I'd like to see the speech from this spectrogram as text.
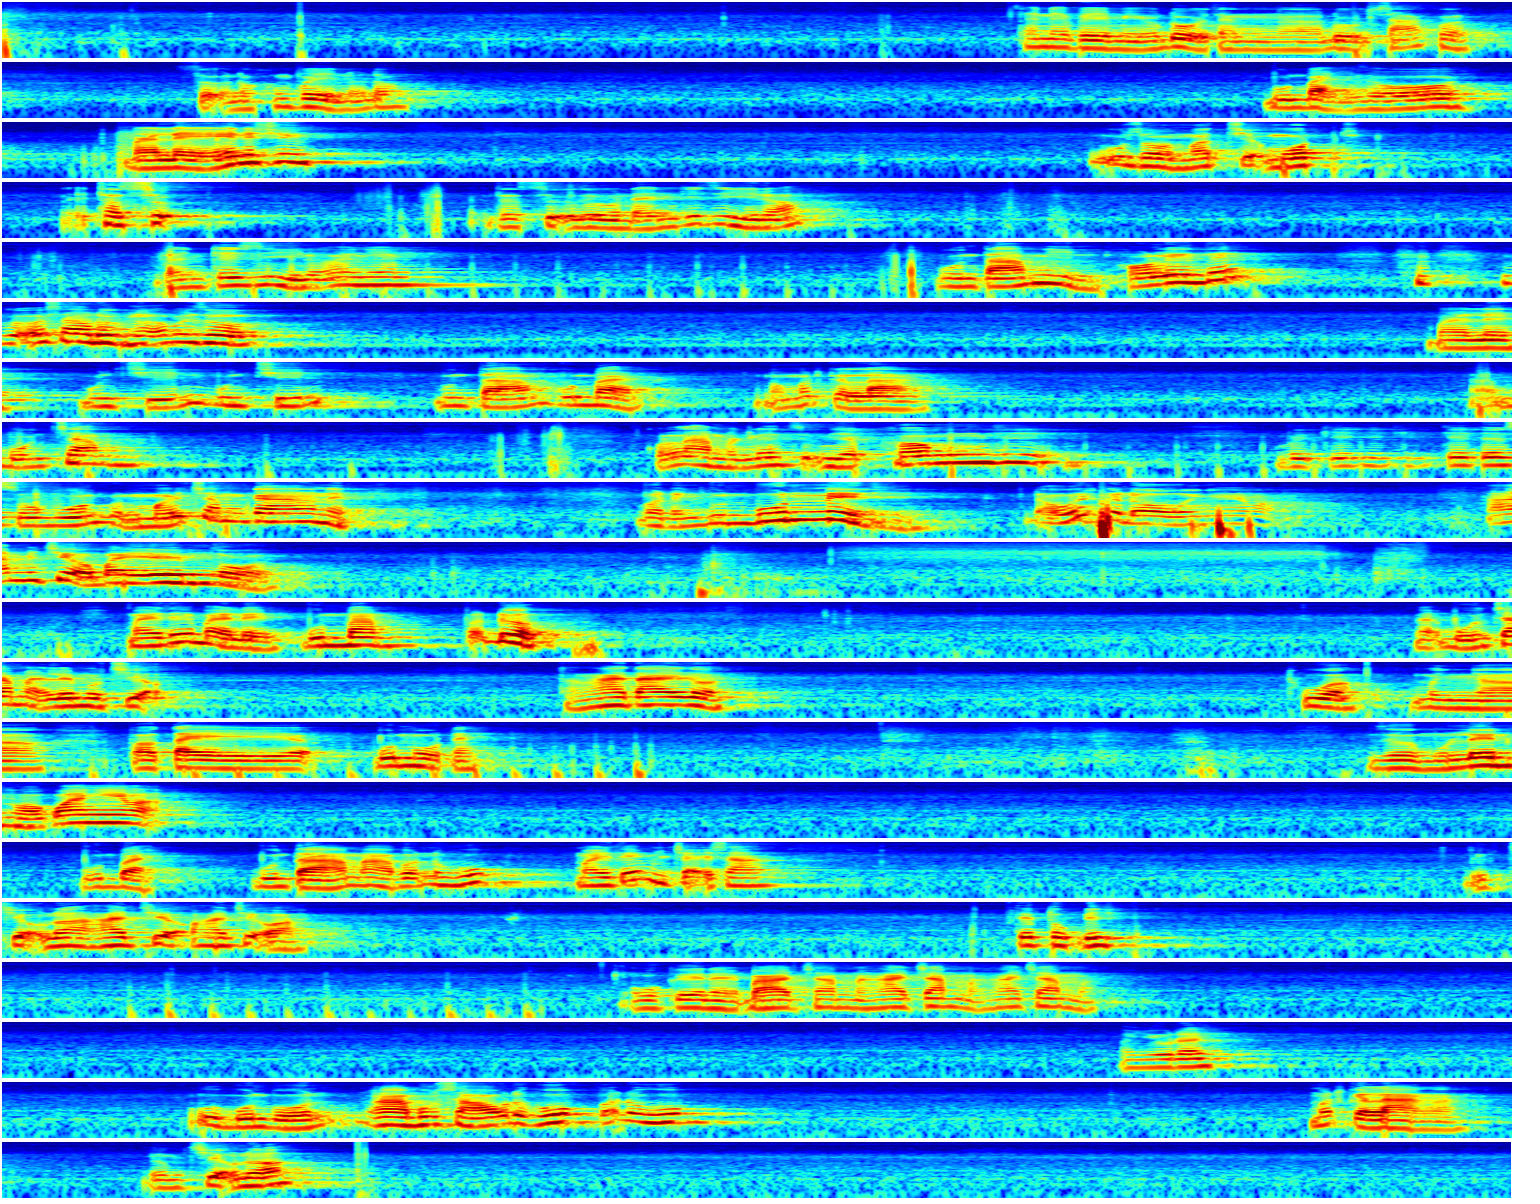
Tay này về mình đổi thằng à, đổi xác rồi. Sợ nó không về nữa đâu. Bùn bảy rồi. Bài lẻ đấy chứ. U rồi mất triệu một. Đấy, thật sự. Thật sự rồi đánh cái gì nữa? Đánh cái gì nữa anh em? 48 nghìn, khó lên thế. Gỡ sao được nữa bây giờ? Bài lề bun chín bun chín bun tám bun bảy. Nó mất cả làng. Bốn 400 có làm được lên sự nghiệp không chứ? Vì cái cái, cái, cái số vốn còn mấy trăm k này. Và đánh bun bun này thì đau hết cả đầu anh em ạ. 20 triệu bay êm rồi. Mày thế bài lẻ bun băm vẫn được. Lại 400 lại lên 1 triệu. Thắng hai tay rồi. Thua Mình uh, vào tay bun một này. Giờ muốn lên khó quá anh em ạ. Bốn bảy, bốn tám à vẫn hút May thế mình chạy sang Được triệu nữa à? hai triệu hai triệu à? Tiếp tục đi. Ok này 300 là 200 hai 200 à, à, bao nhiêu đây? Ui 44 à 46 được húp vẫn được húp. Mất cái làng à? Được 1 triệu nữa.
